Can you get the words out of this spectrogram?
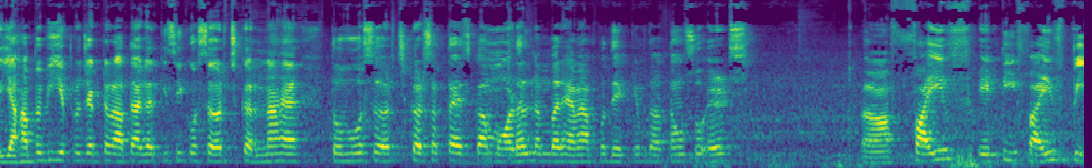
यहाँ पे भी ये प्रोजेक्टर आता है अगर किसी को सर्च करना है तो वो सर्च कर सकता है इसका मॉडल नंबर है मैं आपको देख के बताता हूँ। So it's five eighty five P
